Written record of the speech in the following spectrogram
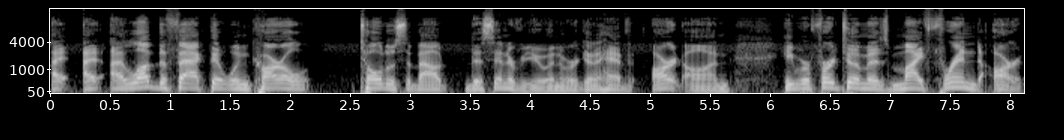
I, I I love the fact that when Carl told us about this interview, and we're going to have Art on, he referred to him as my friend Art.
